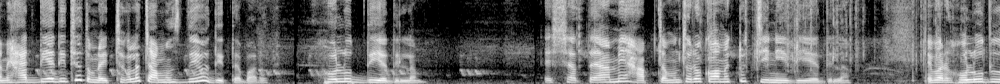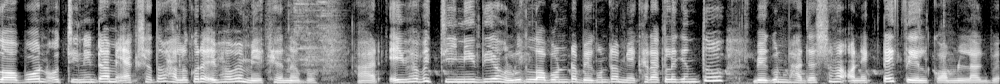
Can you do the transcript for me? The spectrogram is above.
আমি হাত দিয়ে দিচ্ছি, তোমরা ইচ্ছা করলে চামচ দিয়েও দিতে পারো। হলুদ দিয়ে দিলাম। এর সাথে আমি হাফ চামচেরও কম একটু চিনি দিয়ে দিলাম। এবার হলুদ, লবণ ও চিনিটা আমি একসাথে ভালো করে এভাবে মেখে নেব। আর এইভাবে চিনি দিয়ে হলুদ লবণটা, বেগুনটা মেখে রাখলে কিন্তু বেগুন ভাজার সময় অনেকটাই তেল কম লাগবে।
